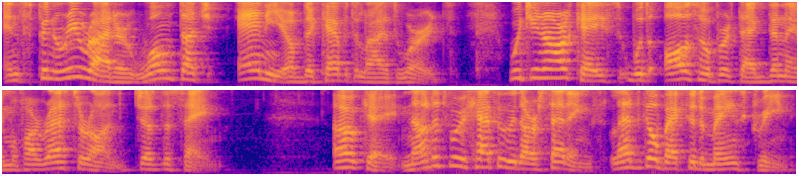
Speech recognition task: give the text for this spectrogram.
and Spin Rewriter won't touch any of the capitalized words, which in our case would also protect the name of our restaurant just the same. Okay, now that we're happy with our settings, let's go back to the main screen,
